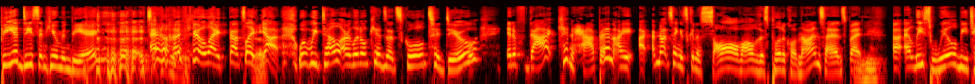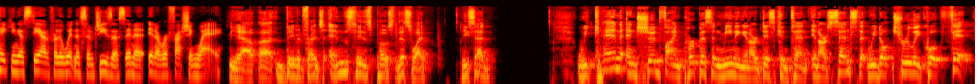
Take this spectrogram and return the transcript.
be a decent human being. and I feel like that's like, yeah. yeah, what we tell our little kids at school to do and if that can happen, I, I am not saying it's going to solve all of this political nonsense, but mm-hmm. uh, at least we'll be taking a stand for the witness of Jesus in a in a refreshing way. Yeah, uh, David French ends his post this way. He said. We can and should find purpose and meaning in our discontent, in our sense that we don't truly, quote, fit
